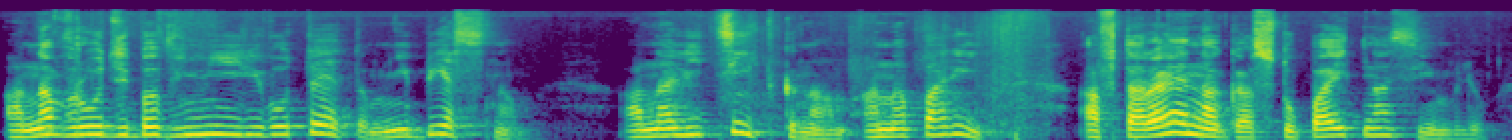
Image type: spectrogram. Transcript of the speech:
она вроде бы в мире вот этом, небесном. Она летит к нам, она парит, а вторая нога ступает на землю –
